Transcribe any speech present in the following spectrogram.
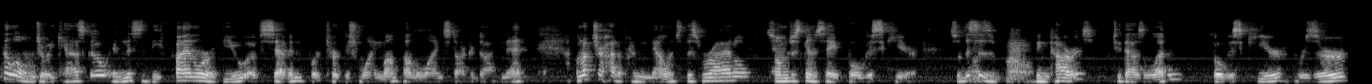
Hello, I'm Joey Casco, and this is the final review of 7 for Turkish Wine Month on the winestalker.net. I'm not sure how to pronounce this varietal, so I'm just going to say Bogazkere. So this is Vinkara's 2011 Bogazkere Reserve.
